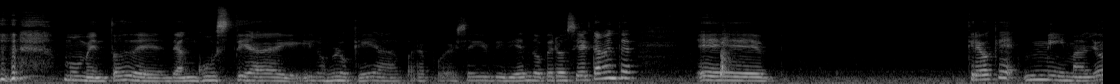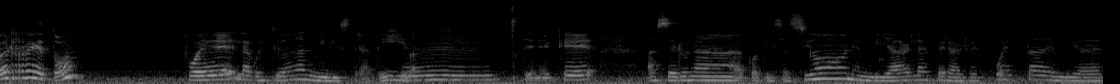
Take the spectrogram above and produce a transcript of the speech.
momentos de, angustia y, los bloquea para poder seguir viviendo. Pero ciertamente, eh, creo que mi mayor reto fue la cuestión administrativa. Mm. Tener que hacer una cotización, enviarla, esperar respuesta, enviar,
